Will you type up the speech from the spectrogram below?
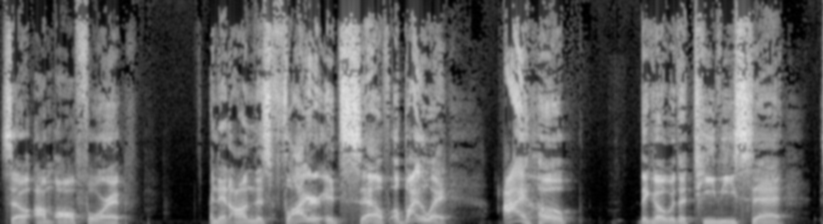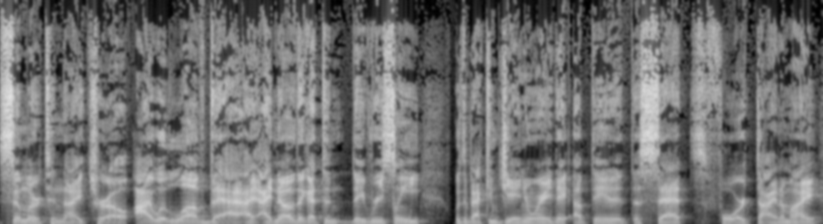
So I'm all for it. And then on this flyer itself, oh, by the way, I hope they go with a TV set similar to Nitro. I would love that. I, I know they got the, they recently, was it back in January, they updated the sets for Dynamite.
